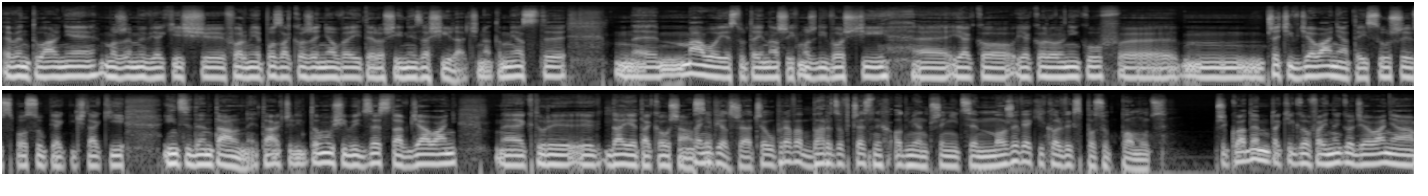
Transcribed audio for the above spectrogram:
Ewentualnie możemy w jakiejś formie pozakorzeniowej te rośliny zasilać. Natomiast mało jest tutaj naszych możliwości e, jako, jako rolników e, przeciwdziałania tej suszy w sposób jakiś taki incydentalny, tak? Czyli to musi być zestaw działań, który daje taką szansę. Panie Piotrze, czy uprawa bardzo wczesnych odmian pszenicy może w jakikolwiek sposób pomóc? Przykładem takiego fajnego działania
